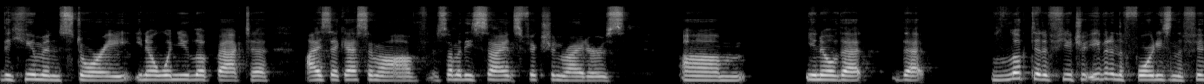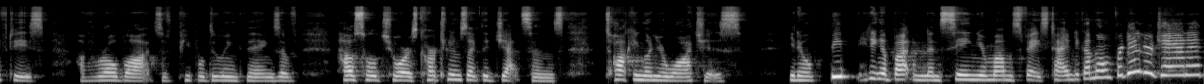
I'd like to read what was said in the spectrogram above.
the human story. You know, when you look back to Isaac Asimov, some of these science fiction writers, um, you know that that looked at a future, even in the 40s and the 50s, of robots, of people doing things, of household chores, cartoons like the Jetsons, talking on your watches, you know, beep, hitting a button and seeing your mom's face. Time to come home for dinner, Janet.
